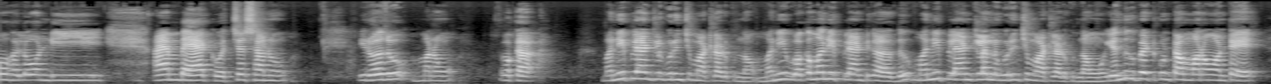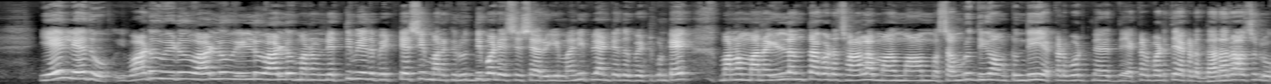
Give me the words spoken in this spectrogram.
హలో హలో అండి ఐఎమ్ బ్యాక్ వచ్చేసాను. ఈరోజు మనం ఒక మనీ ప్లాంట్ల గురించి మాట్లాడుకుందాం. మనీ ఒక మనీ ప్లాంట్ కాదు మనీ ప్లాంట్లను గురించి మాట్లాడుకుందాము. ఎందుకు పెట్టుకుంటాం మనం అంటే ఏం లేదు. వాడు వీడు వాళ్ళు వీళ్ళు వాళ్ళు మనం నెత్తి మీద పెట్టేసి మనకి రుద్ది పడేసేసారు ఈ మనీ ప్లాంట్ ఏదో పెట్టుకుంటే మనం మన ఇళ్ళంతా కూడా చాలా మా సమృద్ధిగా ఉంటుంది. ఎక్కడ పడితే ఎక్కడ పడితే అక్కడ ధనరాశులు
